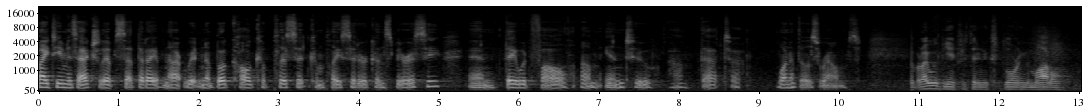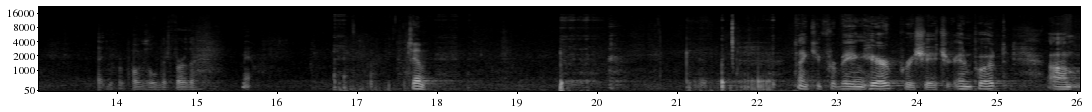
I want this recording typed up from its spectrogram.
my team is actually upset that I have not written a book called Complicit, Complacent, or Conspiracy, and they would fall um, into that, uh, one of those realms. But I would be interested in exploring the model propose a little bit further. Yeah. Jim? Thank you for being here. Appreciate your input. Um,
